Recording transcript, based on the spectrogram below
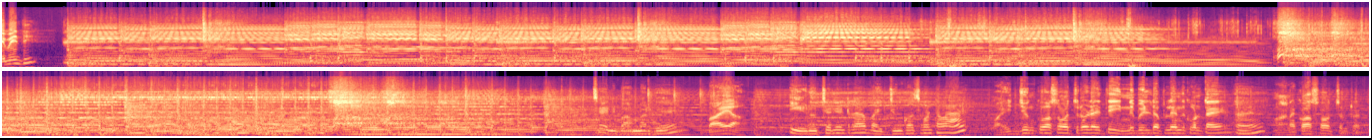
ఏమైంది? చని బామ్మర్ది. బాయా. ఈడొచ్చాడేంట్రా? వైద్యం కోసం అంటావా వైద్యం కోసం వచ్చినోడైతే ఇన్ని బిల్డప్లు ఎందుకు ఉంటాయి మన కోసం వచ్చుంటాడు.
